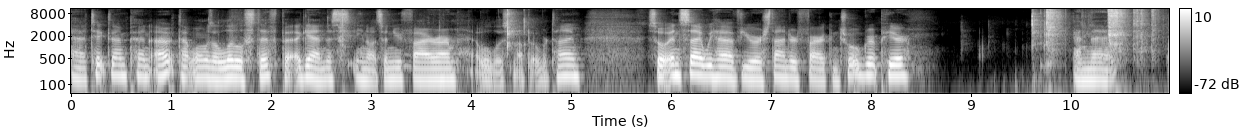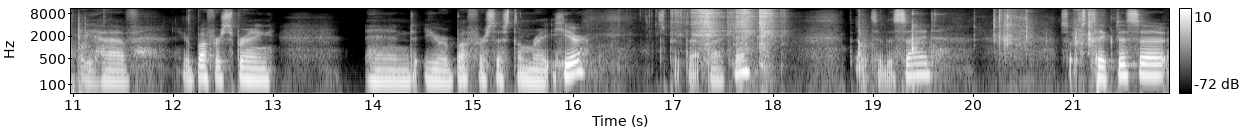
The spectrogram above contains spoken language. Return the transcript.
uh, takedown pin out. That one was a little stiff, but again, this, you know, it's a new firearm. It will loosen up over time. So inside we have your standard fire control group here. And then we have your buffer spring and your buffer system right here. Let's put that back in, put it to the side. So let's take this out.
